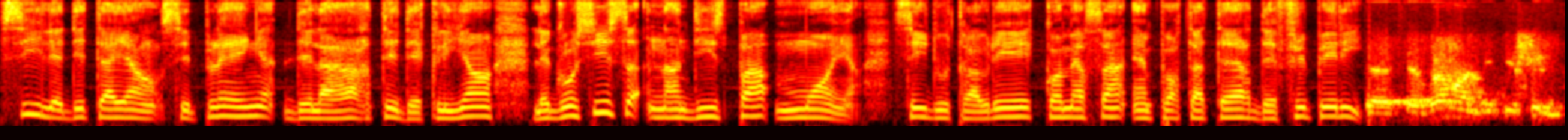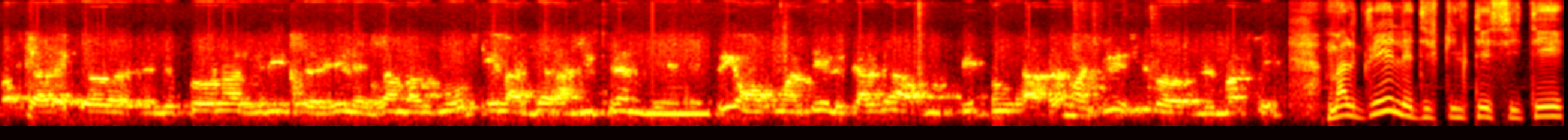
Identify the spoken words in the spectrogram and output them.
Si les détaillants se plaignent de la rareté des clients, les grossistes n'en disent pas moins. Seydou Traoré, commerçant importateur des friperies. C'est vraiment difficile parce qu'avec euh, le coronavirus et les embargos et la guerre en Ukraine, les prix ont augmenté, le carburant a augmenté, donc ça a vraiment joué sur euh, le marché. Malgré les difficultés citées,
